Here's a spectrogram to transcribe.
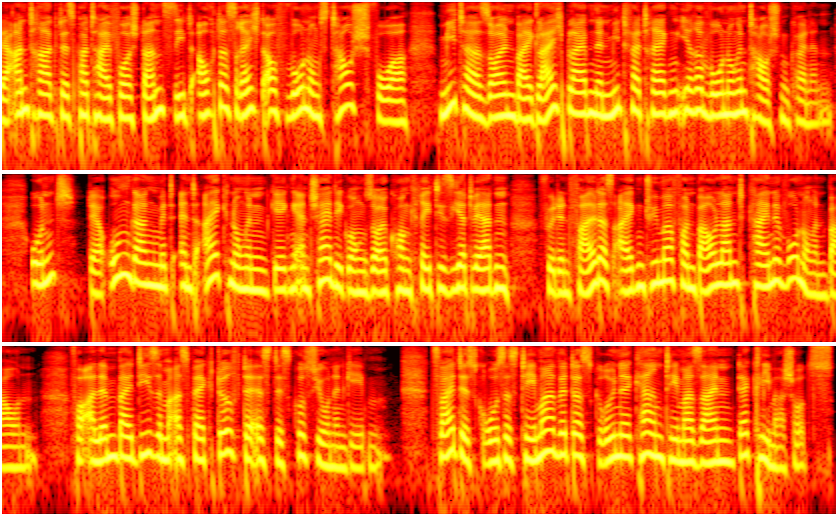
Der Antrag des Parteivorstands sieht auch das Recht auf Wohnungstausch vor. Mieter sollen bei gleichbleibenden Mietverträgen ihre Wohnungen tauschen können. Und der Umgang mit Enteignungen gegen Entschädigung soll konkretisiert werden, für den Fall, dass Eigentümer von Bauland keine Wohnungen bauen. Vor allem bei diesem Aspekt dürfte es Diskussionen geben. Zweites großes Thema wird das grüne Kernthema sein, der Klimaschutz.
